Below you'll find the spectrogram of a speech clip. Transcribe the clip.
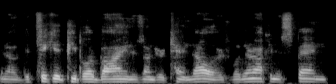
you know, the ticket people are buying is under ten dollars. Well, they're not going to spend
